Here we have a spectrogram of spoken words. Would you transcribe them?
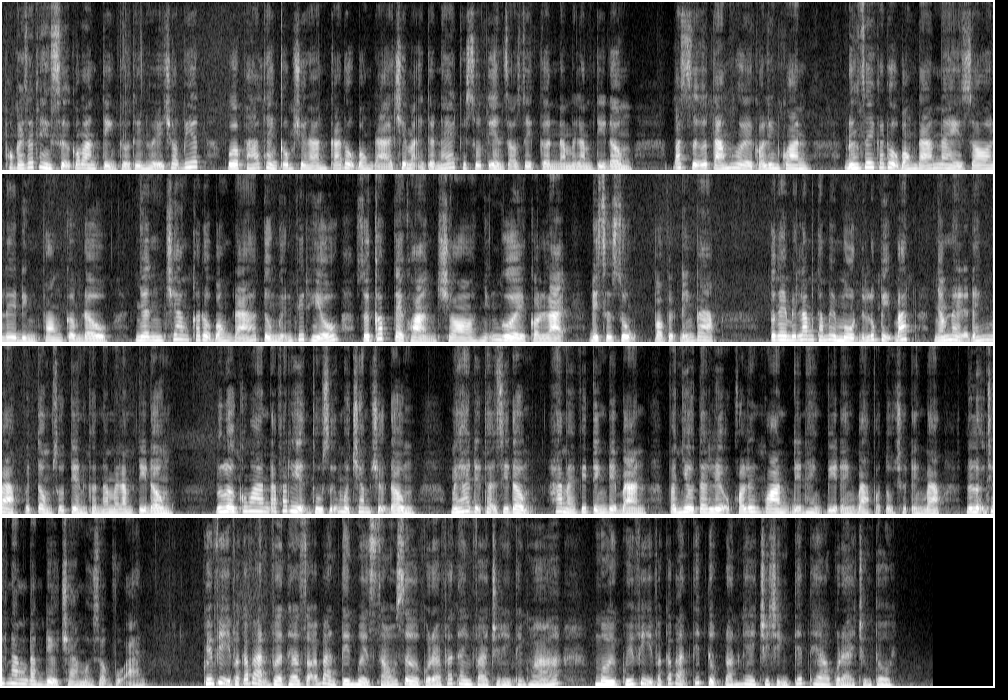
Phòng Cảnh sát Hình sự Công an tỉnh Thừa Thiên Huế cho biết vừa phá thành công chuyên án cá độ bóng đá trên mạng Internet với số tiền giao dịch gần 55 tỷ đồng, bắt giữ 8 người có liên quan. Đường dây cá độ bóng đá này do Lê Đình Phong cầm đầu, nhận trang cá độ bóng đá từ Nguyễn Viết Hiếu rồi cấp tài khoản cho những người còn lại để sử dụng vào việc đánh bạc. Từ ngày 15 tháng 11 đến lúc bị bắt, nhóm này đã đánh bạc với tổng số tiền gần 55 tỷ đồng. Lực lượng công an đã phát hiện thu giữ 100 triệu đồng, 12 điện thoại di động, hai máy vi tính để bàn và nhiều tài liệu có liên quan đến hành vi đánh bạc và tổ chức đánh bạc. Lực lượng chức năng đang điều tra mở rộng vụ án. Quý vị và các bạn vừa theo dõi bản tin 16 giờ của Đài Phát thanh và Truyền hình Thanh Hóa. Mời quý vị và các bạn tiếp tục đón nghe chương trình tiếp theo của đài chúng tôi.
